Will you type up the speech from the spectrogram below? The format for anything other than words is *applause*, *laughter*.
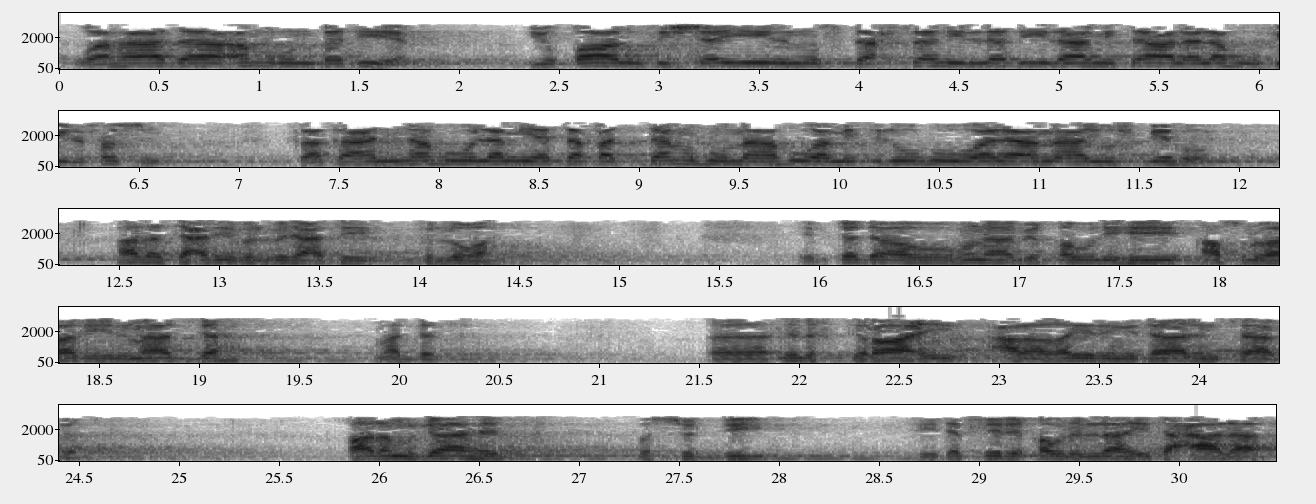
وهذا أمر بديع. يقال في الشيء المستحسن الذي لا مثال له في الحسن فكأنه لم يتقدمه ما هو مثله ولا ما يشبهه. هذا تعريف البدعة في اللغة. ابتدأه هنا بقوله أصل هذه المادة مادة آه للاختراع على غير مثال سابق. قال مجاهد والسدي في تفسير قول الله تعالى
